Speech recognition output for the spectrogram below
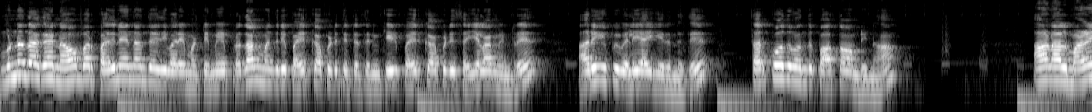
முன்னதாக நவம்பர் பதினைந்தாம் தேதி வரை மட்டுமே பிரதான் மந்திரி பயிர் காப்பீடு திட்டத்தின் கீழ் பயிர் காப்பீடு செய்யலாம் என்று அறிவிப்பு வெளியாகி இருந்தது. தற்போது வந்து பார்த்தோம் அப்படின்னா ஆனால் மழை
